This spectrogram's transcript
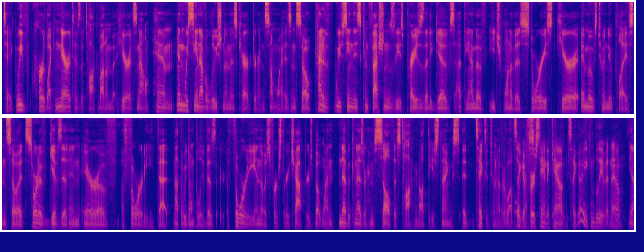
take. We've heard like narratives that talk about him, but here it's now him. And we see an evolution in his character in some ways. And so, kind of, we've seen these confessions, these praises that he gives at the end of each one of his stories. Here it moves to a new place. And so it sort of gives it an air of authority that, not that we don't believe there's authority in those first three chapters but when Nebuchadnezzar himself is talking about these things, it takes it to another level. It's like a first-hand account. It's like, oh, you can believe it now. Yeah.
